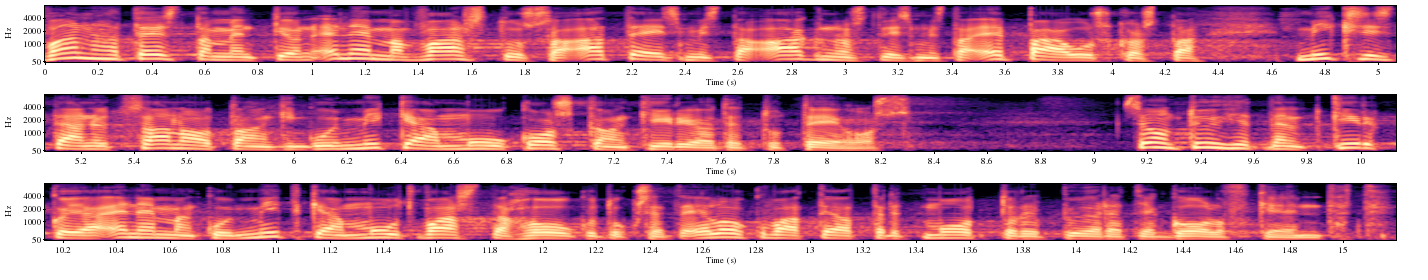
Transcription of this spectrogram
Vanha testamentti on enemmän vastuussa ateismista, agnostismista, epäuskosta, miksi sitä nyt sanotaankin kuin mikään muu koskaan kirjoitettu teos. Se on tyhjentänyt kirkkoja enemmän kuin mitkään muut vastahoukutukset, elokuvateatterit, moottoripyörät ja golfkentät.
